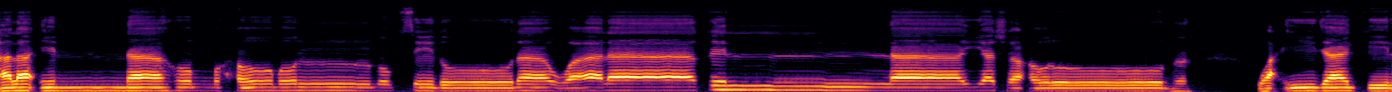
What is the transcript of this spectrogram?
ألا إنهم هم المفسدون ولكن لا يشعرون وإذا قيل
